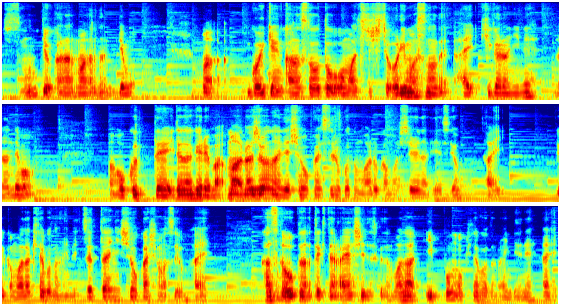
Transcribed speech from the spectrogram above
質問っていうかな、まあ、何でも、まあ、ご意見、感想等お待ちしておりますので、はい、気軽にね、何でも、まあ、送っていただければ、まあ、ラジオ内で紹介することもあるかもしれないですよ。はい。ていうか、まだ来たことないんで、絶対に紹介しますよ。はい。数が多くなってきたら怪しいですけど、まだ一本も来たことないんでね、はい。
